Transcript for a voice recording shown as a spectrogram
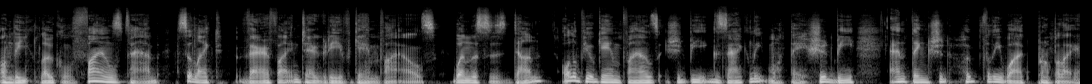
on the Local Files tab, select Verify Integrity of Game Files. When this is done, all of your game files should be exactly what they should be, and things should hopefully work properly.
